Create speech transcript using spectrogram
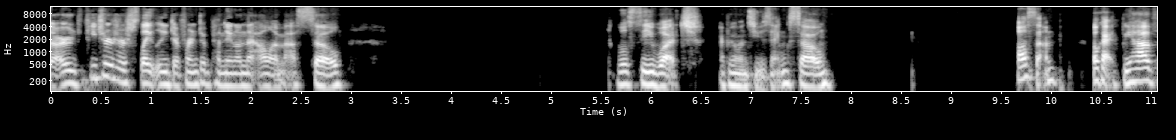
our features are slightly different depending on the LMS. So we'll see what everyone's using. So awesome. Okay, we have,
